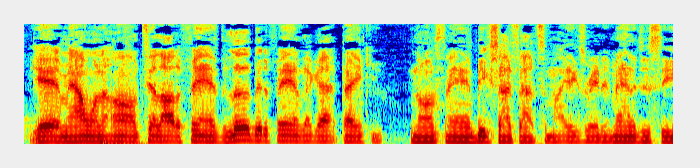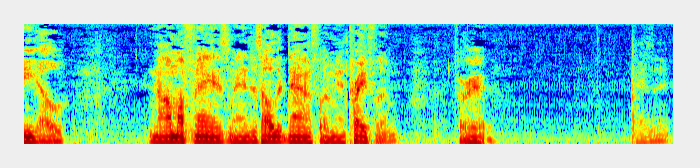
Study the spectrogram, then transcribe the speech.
Yeah, man, I want to um, tell all the fans, the little bit of fans I got, thank you. You know what I'm saying? Big shouts out to my X-rated manager, CEO, and all my fans, man. Just hold it down for me and pray for me. For real. That's it.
